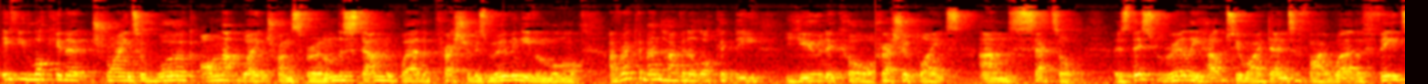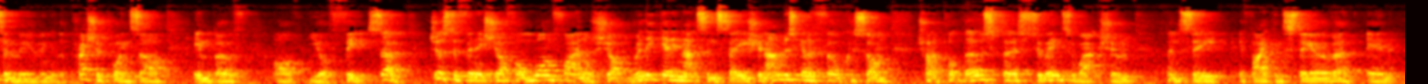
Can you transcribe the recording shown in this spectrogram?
if you're looking at trying to work on that weight transfer and understand where the pressure is moving even more, I recommend having a look at the Unicor pressure plates and setup as this really helps you identify where the feet are moving and the pressure points are in both of your feet. So just to finish off on one final shot, really getting that sensation, I'm just gonna focus on trying to put those first two into action and see if I can stay over in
